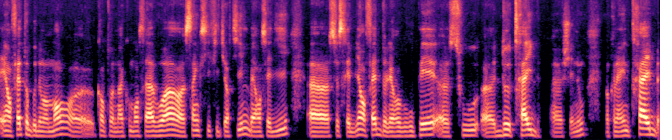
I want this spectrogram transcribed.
Et en fait, au bout d'un moment, quand on a commencé à avoir 5-6 feature teams, ben, on s'est dit ce serait bien en fait de les regrouper sous deux tribes chez nous. Donc, on a une tribe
